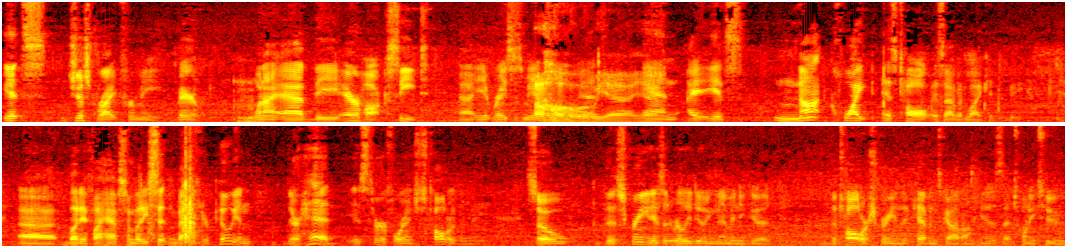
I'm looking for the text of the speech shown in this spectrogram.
it's just right for me, barely. Mm-hmm. When I add the Airhawk seat, uh, it raises me up a Oh, little bit. yeah, yeah. And I, it's not quite as tall as I would like it to be. Uh, but if I have somebody sitting back here pillion, their head is three or four inches taller than me. So the screen isn't really doing them any good. The taller screen that Kevin's got on his, that 22.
